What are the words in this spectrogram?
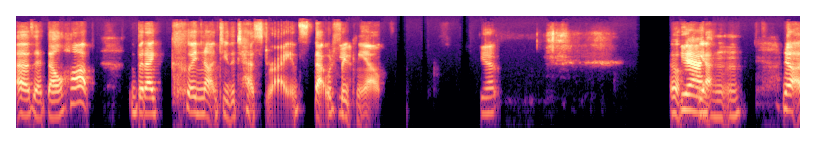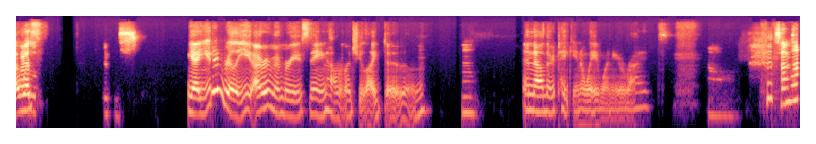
as a bellhop but i could not do the test rides. That would freak yeah. me out. Yep. Oh, yeah. yeah Mm-mm. No, I was. I yeah, you did really. I remember you saying how much you liked it, and mm. and now they're taking away one of your rides. Oh. Sometimes,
